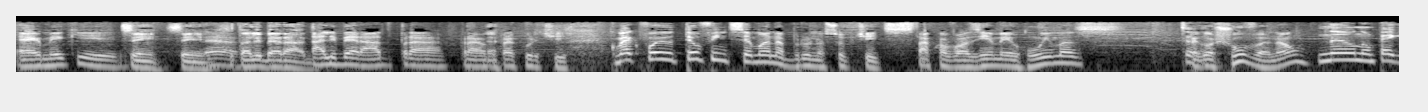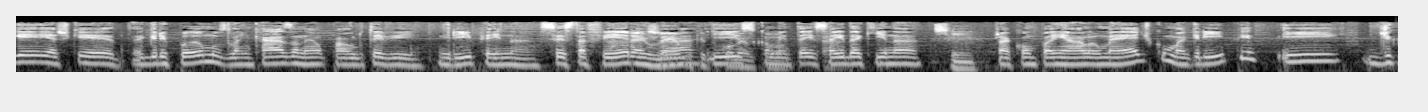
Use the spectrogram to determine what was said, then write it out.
É meio que. Sim, sim, né, você tá liberado. Tá liberado pra, pra, pra curtir. Como é que foi o teu fim de semana, Bruna Subtits? Tá com a vozinha meio ruim, mas Pegou chuva, não? Não, não peguei. Acho que gripamos lá em casa, né? O Paulo teve gripe aí na sexta-feira. Ah, eu já. lembro que tu Isso, comentou. comentei. Saí é. daqui na, para acompanhá-lo ao médico, uma gripe. E de,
